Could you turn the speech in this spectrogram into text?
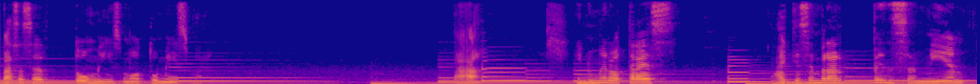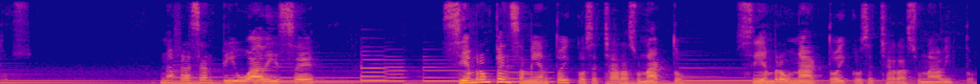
vas a ser tú mismo, tú misma. Y número tres, hay que sembrar pensamientos. Una frase antigua dice, siembra un pensamiento y cosecharás un acto. Siembra un acto y cosecharás un hábito.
